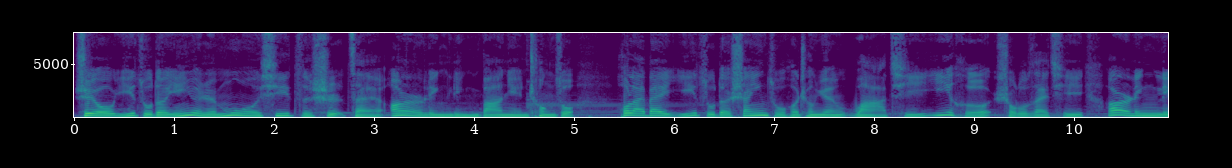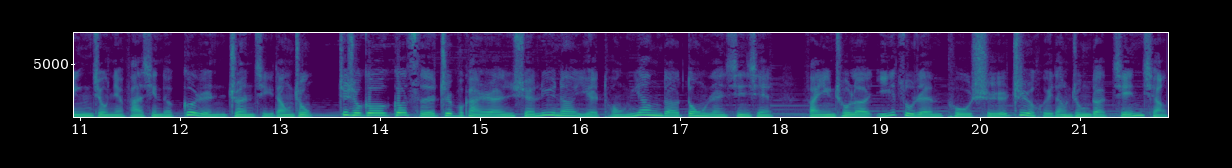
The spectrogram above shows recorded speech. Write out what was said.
是由彝族的音乐人莫西子诗在二零零八年创作，后来被彝族的山鹰组合成员瓦奇伊和收录在其二零零九年发行的个人专辑当中。这首歌歌词质朴感人，旋律呢也同样的动人心弦，反映出了彝族人朴实智慧当中的坚强。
